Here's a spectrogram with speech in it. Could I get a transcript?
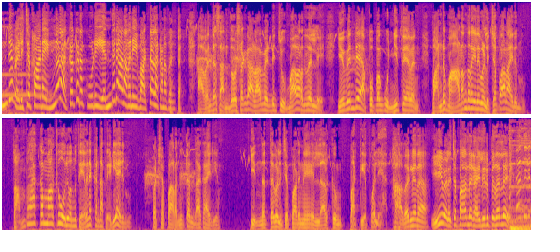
നിന്റെ വെളിച്ചപ്പാടെ എങ്ങളൊക്കെ കൂടി എന്തിനാണ് അവനെ ഈ വട്ടളക്കണത്? അവന്റെ സന്തോഷം കാണാൻ വേണ്ടി ചുമ്മാ പറഞ്ഞതല്ലേ? ഇവന്റെ അപ്പൂപ്പൻ കുഞ്ഞിത്തേവൻ പണ്ട് മാടന്തറയിലെ വെളിച്ചപ്പാടായിരുന്നു. തമ്പ്രാക്കന്മാർക്ക് പോലും ഒന്ന് തേവനെ കണ്ട പേടിയായിരുന്നു. പക്ഷെ പറഞ്ഞിട്ട് എന്താ കാര്യം? ഇന്നത്തെ വെളിച്ചപ്പാടിനെ എല്ലാവർക്കും പട്ടിയെ പോലെയാ അതെങ്ങനാ? ഈ വെളിച്ചപ്പാടിന്റെ കയ്യിലിരിപ്പ് ഇതല്ലേ? നന്ദിനി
